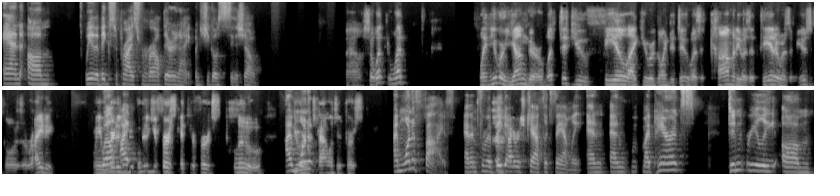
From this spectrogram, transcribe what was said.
and um, we have a big surprise for her out there tonight when she goes to see the show. Wow. So what what when you were younger, what did you feel like you were going to do? Was it comedy? Was it theater? Was it musical? Was it writing? I mean, well, where, did I, you, where did you first get your first clue? I'm you one were a of, talented person. I'm one of five, and I'm from a big Irish Catholic family, and and my parents didn't really um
